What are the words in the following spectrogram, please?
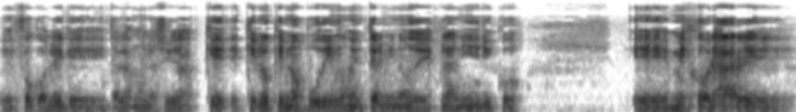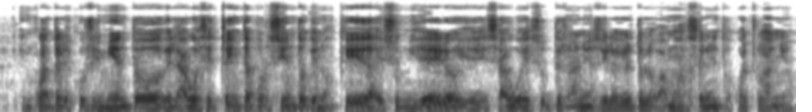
eh, focos LED que instalamos en la ciudad, que, lo que no pudimos en términos de plan hídrico eh, mejorar eh, en cuanto al escurrimiento del agua, ese 30% que nos queda de sumidero y de desagüe subterráneo a cielo abierto lo vamos a hacer en estos cuatro años.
